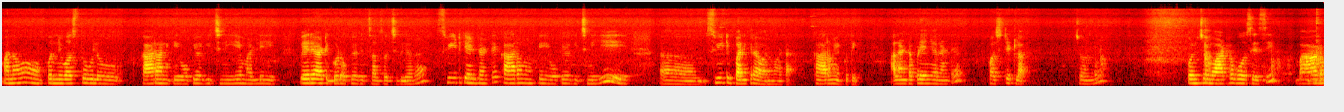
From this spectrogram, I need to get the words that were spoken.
మనం కొన్ని వస్తువులు కారానికి ఉపయోగించినవి మళ్ళీ వేరే వాటికి కూడా ఉపయోగించాల్సి వచ్చింది కదా. స్వీట్కి ఏంటంటే కారంకి ఉపయోగించినవి స్వీట్కి పనికిరావు అనమాట కారం ఎక్కుతాయి అలాంటప్పుడు ఏం చేయాలంటే ఫస్ట్ ఇట్లా చూడండి. కొంచెం వాటర్ పోసేసి బాగా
